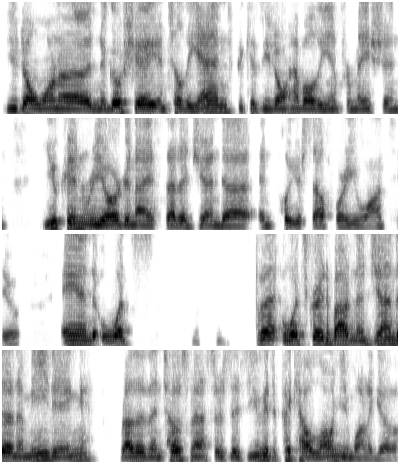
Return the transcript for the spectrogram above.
you don't want to negotiate until the end because you don't have all the information, you can reorganize that agenda and put yourself where you want to. And what's but what's great about an agenda in a meeting rather than Toastmasters is you get to pick how long you want to go.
